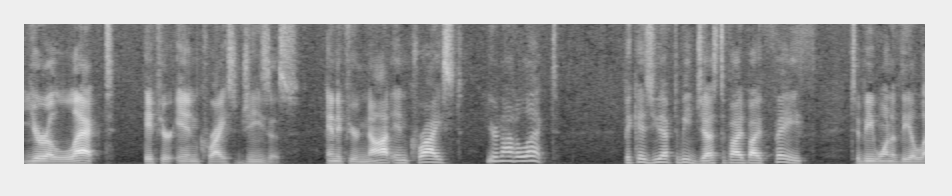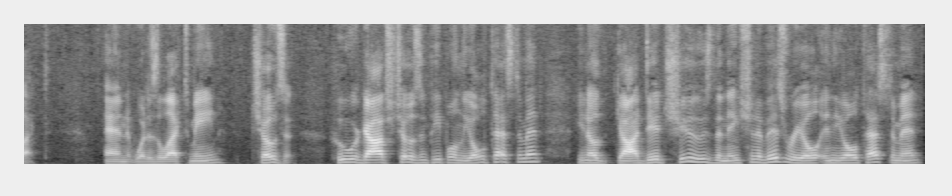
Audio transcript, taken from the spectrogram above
You're elect if you're in Christ Jesus. And if you're not in Christ, you're not elect. Because you have to be justified by faith to be one of the elect. And what does elect mean? Chosen. Who were God's chosen people in the Old Testament? You know, God did choose the nation of Israel in the Old Testament,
